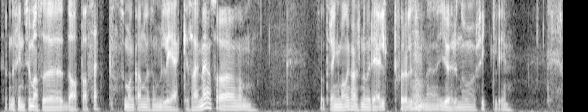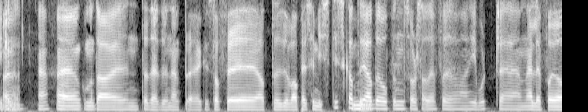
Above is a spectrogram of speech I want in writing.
Selv om det finnes jo masse datasett som man kan liksom leke seg med, så, så trenger man kanskje noe reelt for å liksom, mm. gjøre noe skikkelig skikkelig Ja, en Kommentar til det du nevnte, Kristoffer, at du var pessimistisk at de mm. hadde open sourca det for å gi bort, eh, eller for å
